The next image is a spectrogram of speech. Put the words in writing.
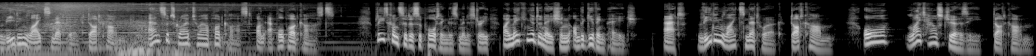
leadinglightsnetwork.com and subscribe to our podcast on Apple Podcasts. Please consider supporting this ministry by making a donation on the giving page at leadinglightsnetwork.com or lighthousejersey.com.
